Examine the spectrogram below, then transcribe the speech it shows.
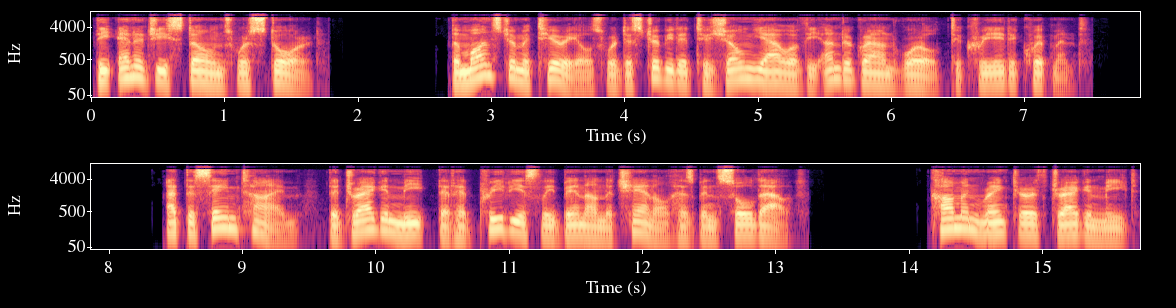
The energy stones were stored. The monster materials were distributed to Zhong Yao of the underground world to create equipment. At the same time, the dragon meat that had previously been on the channel has been sold out. Common ranked earth dragon meat,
